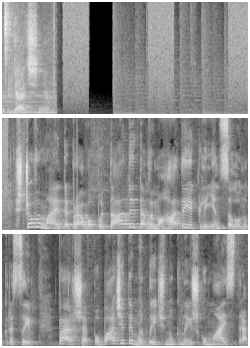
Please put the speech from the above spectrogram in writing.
вдячні. Що ви маєте право питати та вимагати як клієнт салону краси? Перше побачити медичну книжку майстра.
